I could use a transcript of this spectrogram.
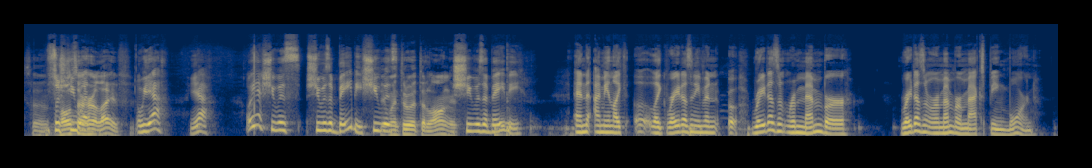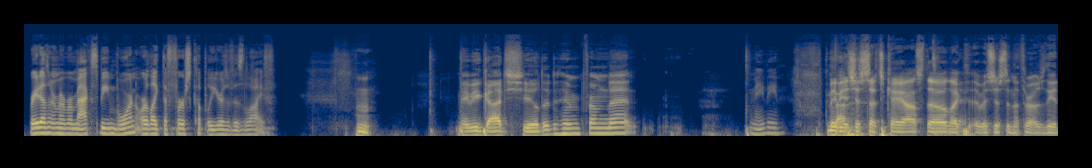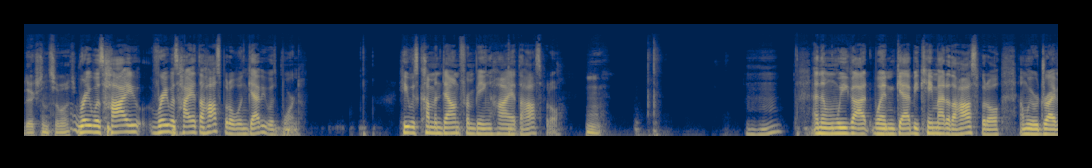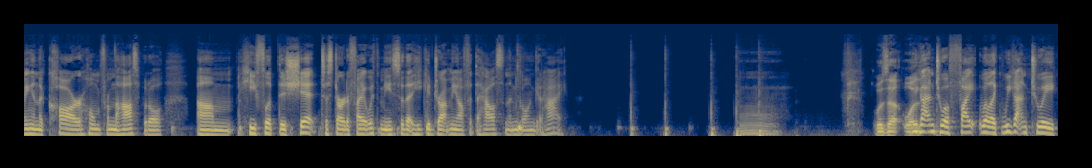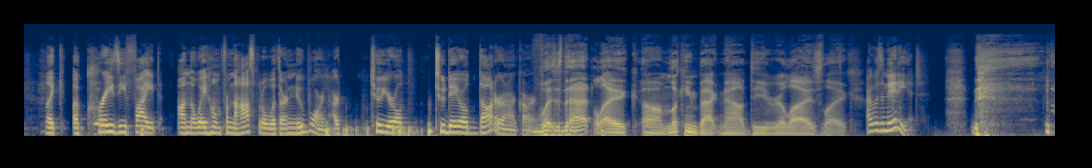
So, So most she of went- her life. Oh yeah, yeah. Oh yeah, she was she was a baby. She She was went through it the longest. she was a baby and i mean like uh, like ray doesn't even uh, ray doesn't remember ray doesn't remember max being born ray doesn't remember max being born or like the first couple years of his life Hmm. Maybe God shielded him from that. maybe Maybe it's just such chaos though. Like it was just in the throes of the addiction so much. ray was high ray was high at the hospital when gabby was born he was coming down from being high at the hospital. Hmm. hmm and then when we got when gabby came out of the hospital and we were driving in the car home from the hospital um, he flipped his shit to start a fight with me so that he could drop me off at the house and then go and get high. Was that we got into a fight well like we got into a like a crazy fight on the way home from the hospital with our newborn our two year old two day old daughter in our car. Was that like um looking back now, do you realize like i was an idiot.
